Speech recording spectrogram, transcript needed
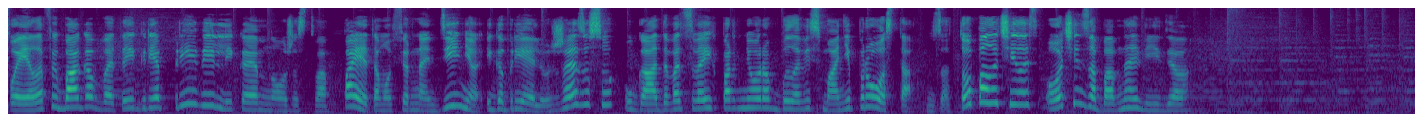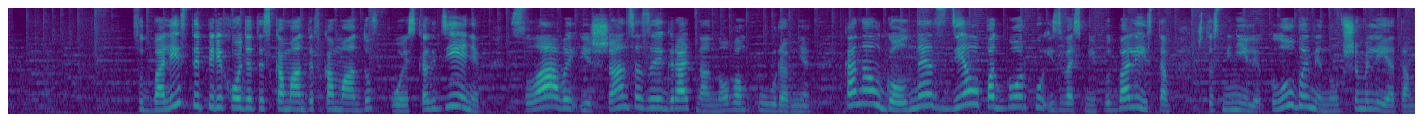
Фейлов и багов в этой игре превеликое множество. Поэтому Фернандинho и Габриэлю Жезусу угадывать своих партнеров было весьма непросто, но зато получилось очень забавное видео. Футболисты переходят из команды в команду в поисках денег, славы и шанса заиграть на новом уровне. Канал GoalNet сделал подборку из восьми футболистов, что сменили клубы минувшим летом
